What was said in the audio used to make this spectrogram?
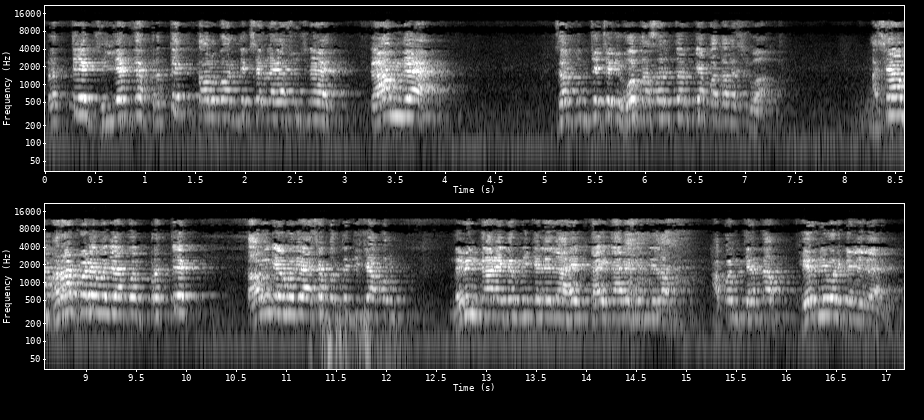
प्रत्येक जिल्ह्यातल्या प्रत्येक तालुका अध्यक्षांना या सूचना आहेत. काम द्या. जर तुमच्याच्याने होत असेल तर त्या पदाला शिवा. अशा मराठवाड्यामध्ये आपण प्रत्येक तालुक्यामध्ये अशा पद्धतीचे आपण नवीन कार्यकर्ते केलेले आहेत. काही कार्यकर्त्याला आपण त्यांना फेरनिवड केलेले आहे.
